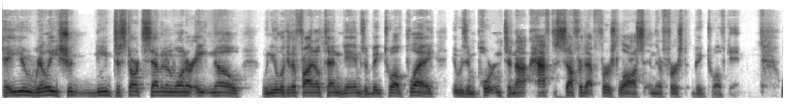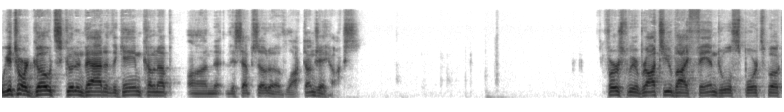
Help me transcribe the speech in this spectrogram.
KU really should need to start 7 and 1 or 8 0 when you look at the final 10 games of Big 12 play. It was important to not have to suffer that first loss in their first Big 12 game. We'll get to our goats, good and bad of the game coming up on this episode of Locked on Jayhawks. First, we are brought to you by FanDuel Sportsbook.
